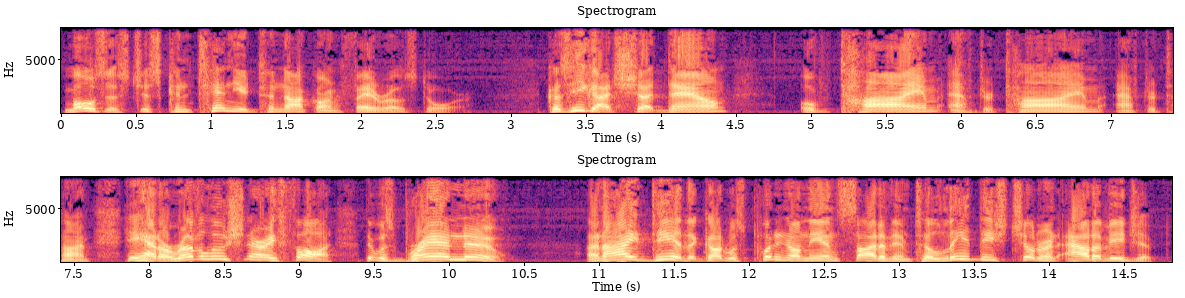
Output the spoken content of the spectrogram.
Moses just continued to knock on Pharaoh's door because he got shut down over time after time after time. He had a revolutionary thought that was brand new, an idea that God was putting on the inside of him to lead these children out of Egypt.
